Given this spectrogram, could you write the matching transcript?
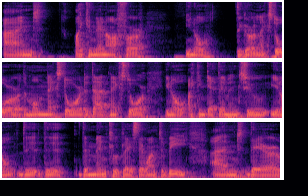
And I can then offer, you know, the girl next door or the mum next door, the dad next door, you know, I can get them into, you know, the the, the mental place they want to be and their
